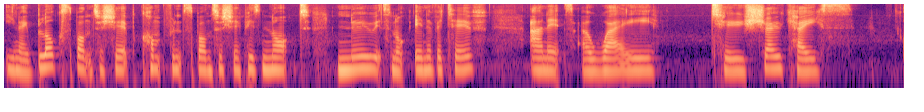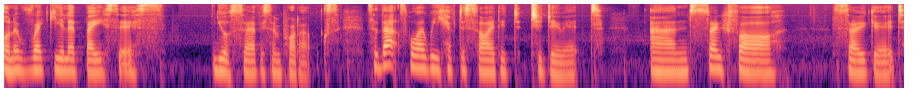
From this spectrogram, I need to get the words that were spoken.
you know, blog sponsorship, conference sponsorship is not new, it's not innovative and it's a way to showcase on a regular basis your service and products. So that's why we have decided to do it. And so far, so good.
